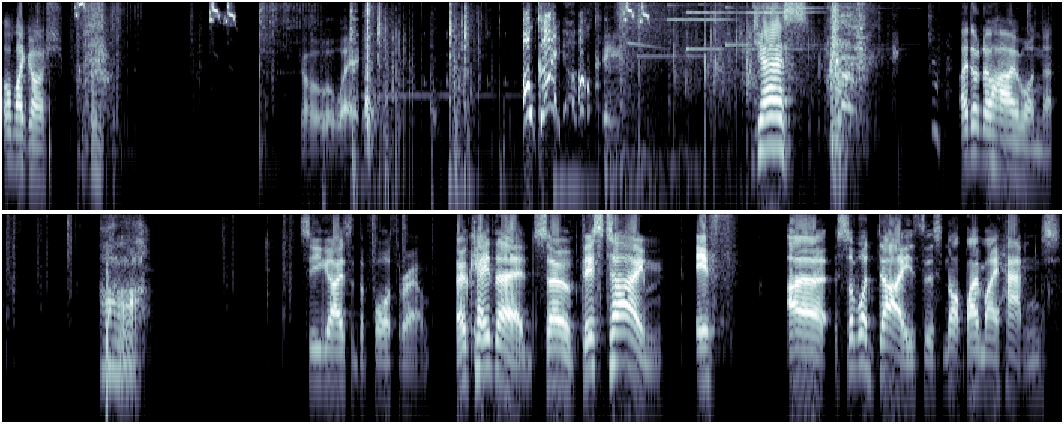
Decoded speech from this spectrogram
Oh my gosh. Go away. Oh god! Oh, Yes! I don't know how I won that. Ah. See you guys at the fourth round. Okay then, so this time, if uh, someone dies that's not by my hands,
